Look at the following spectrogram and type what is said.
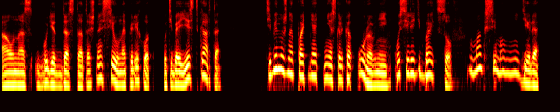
А у нас будет достаточно сил на переход. У тебя есть карта? Тебе нужно поднять несколько уровней, усилить бойцов. Максимум неделя.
